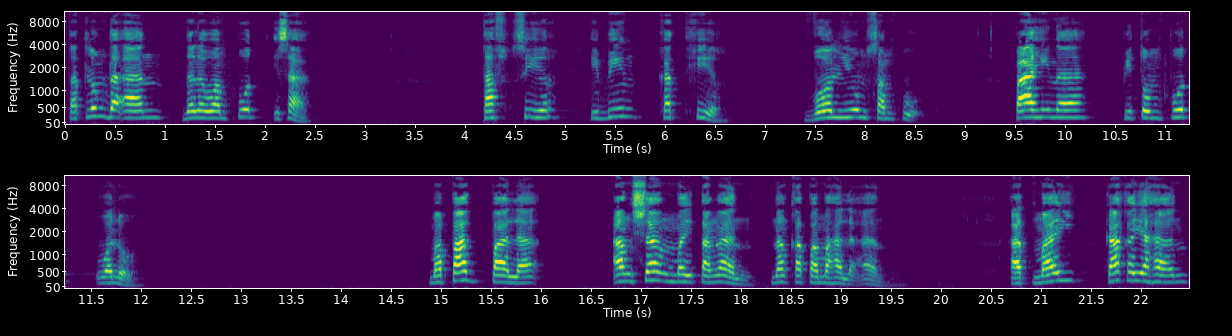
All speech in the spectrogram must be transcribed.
321 Tafsir Ibn Kathir Volume 10 Pahina 78 Mapagpala ang siyang may tangan ng kapamahalaan at may kakayahan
